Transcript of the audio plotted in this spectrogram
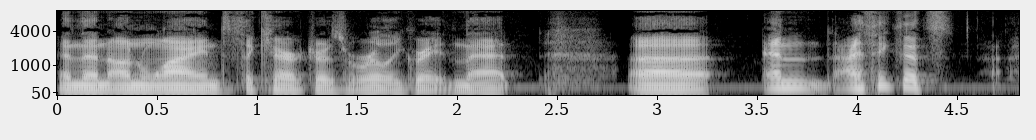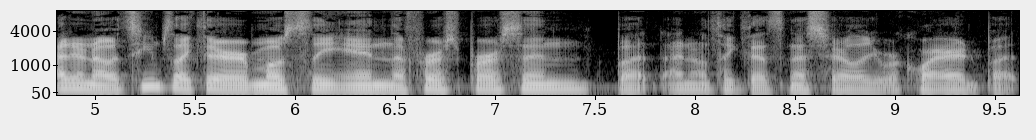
and then Unwind, the characters were really great in that. Uh, and I think that's I don't know. It seems like they're mostly in the first person, but I don't think that's necessarily required. But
